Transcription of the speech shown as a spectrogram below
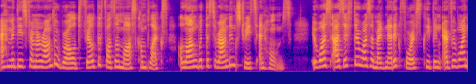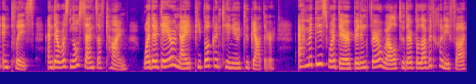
Ahmadis from around the world filled the Fazl Mosque complex along with the surrounding streets and homes. It was as if there was a magnetic force keeping everyone in place, and there was no sense of time. Whether day or night, people continued to gather. Ahmadis were there bidding farewell to their beloved Khalifa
